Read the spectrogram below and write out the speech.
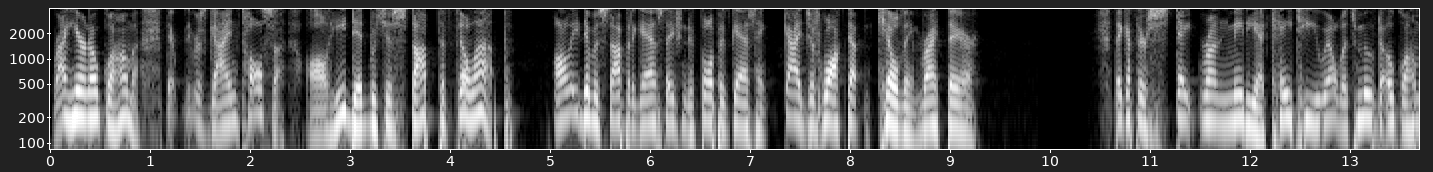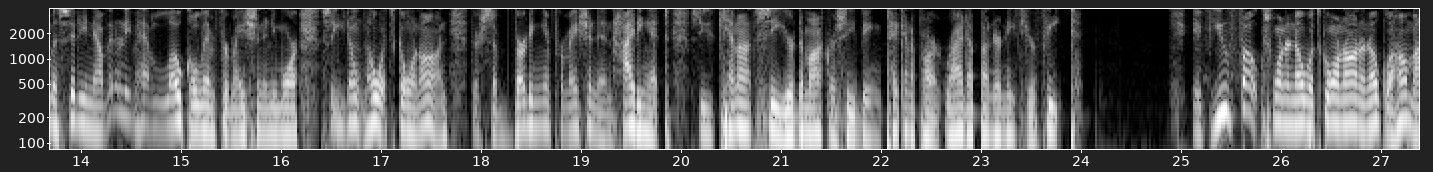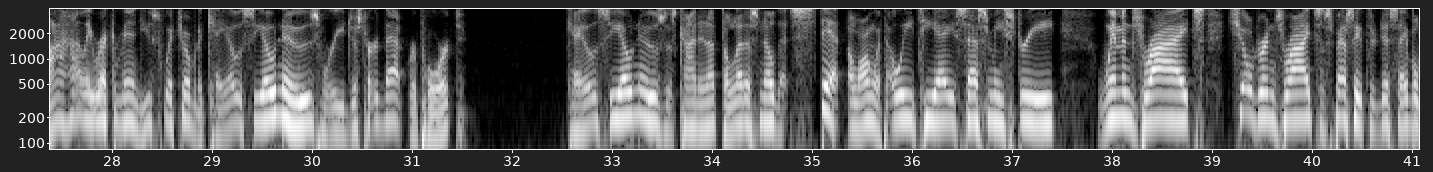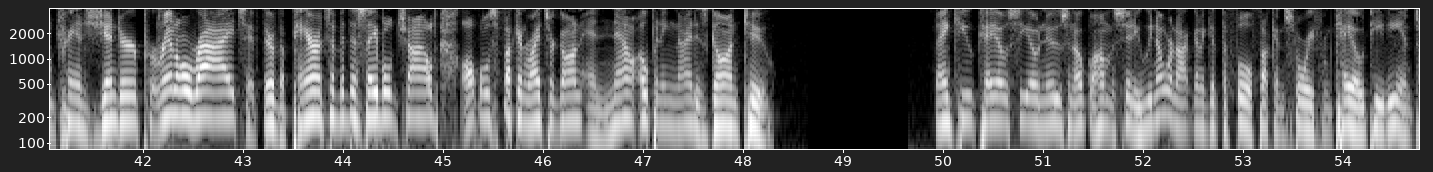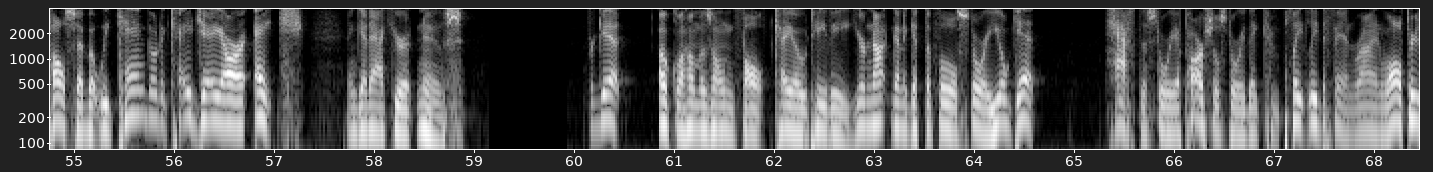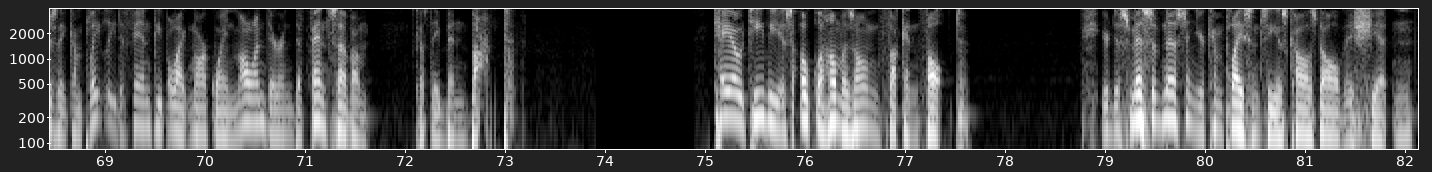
right here in Oklahoma. There, there was a guy in Tulsa. All he did was just stop to fill up. All he did was stop at a gas station to fill up his gas tank. Guy just walked up and killed him right there. They got their state run media, KTUL, that's moved to Oklahoma City now. They don't even have local information anymore, so you don't know what's going on. They're subverting information and hiding it, so you cannot see your democracy being taken apart right up underneath your feet. If you folks want to know what's going on in Oklahoma, I highly recommend you switch over to KOCO News, where you just heard that report. KOCO News was kind enough to let us know that Stitt, along with OETA, Sesame Street, women's rights, children's rights, especially if they're disabled, transgender, parental rights, if they're the parents of a disabled child, all those fucking rights are gone, and now opening night is gone too. Thank you, KOCO News in Oklahoma City. We know we're not going to get the full fucking story from KOTV in Tulsa, but we can go to KJRH and get accurate news. Forget Oklahoma's own fault, KOTV. You're not going to get the full story. You'll get half the story, a partial story. They completely defend Ryan Walters. They completely defend people like Markwayne Mullin. They're in defense of them because they've been bought. KOTV is Oklahoma's own fucking fault. Your dismissiveness and your complacency has caused all this shit, and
